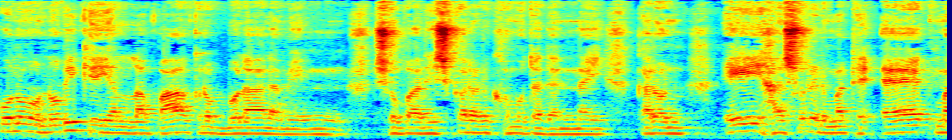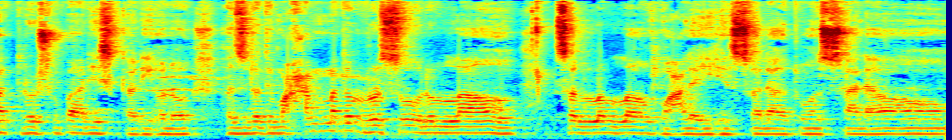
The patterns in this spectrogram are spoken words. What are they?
কোন নবীকেই আল্লাহ পাক রব্বুল আলামিন সুপারিশ করার ক্ষমতা দেন নাই। কারণ এই হাসরের মাঠে একমাত্র সুপারিশকারী হলো হজরত মোহাম্মদুর রসুল্লাহ সাল্লাহ আলাইহি সালাম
